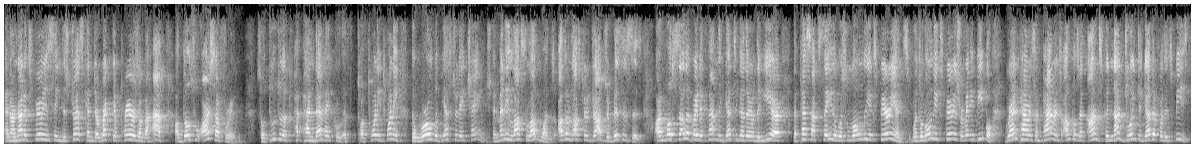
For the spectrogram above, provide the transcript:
and are not experiencing distress can direct their prayers on behalf of those who are suffering. So due to the p- pandemic of 2020, the world of yesterday changed and many lost loved ones. Other lost their jobs or businesses. Our most celebrated family get-together of the year, the Pesach Seder, was lonely experience, was a lonely experience for many people. Grandparents and parents, uncles and aunts could not join together for this feast.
